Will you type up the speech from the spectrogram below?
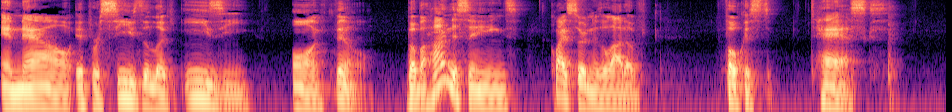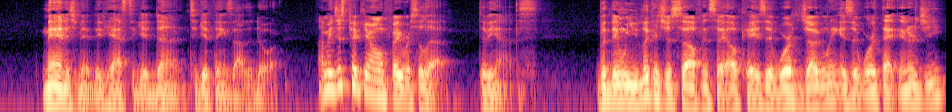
and now it perceives to look easy on film. But behind the scenes, quite certain there's a lot of focused tasks, management that he has to get done to get things out the door. I mean, just pick your own favorite celeb, to be honest. But then when you look at yourself and say, okay, is it worth juggling? Is it worth that energy?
